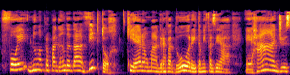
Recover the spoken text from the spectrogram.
foi numa propaganda da Victor, que era uma gravadora e também fazia é, rádios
